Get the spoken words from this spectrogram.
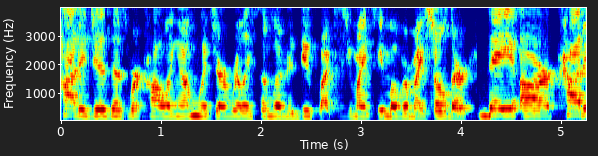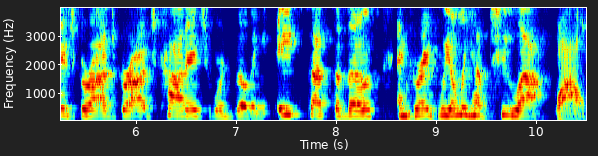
cottages, as we're calling them, which are really similar to duplexes. You might see them over my shoulder. They are cottage, garage, garage, cottage. We're building eight sets of those. And Greg, we only have two left. Wow.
